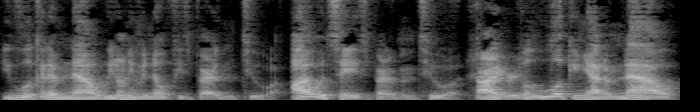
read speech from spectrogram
You look at him now, we don't even know if he's better than Tua. I would say he's better than Tua. I agree. But looking at him now,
